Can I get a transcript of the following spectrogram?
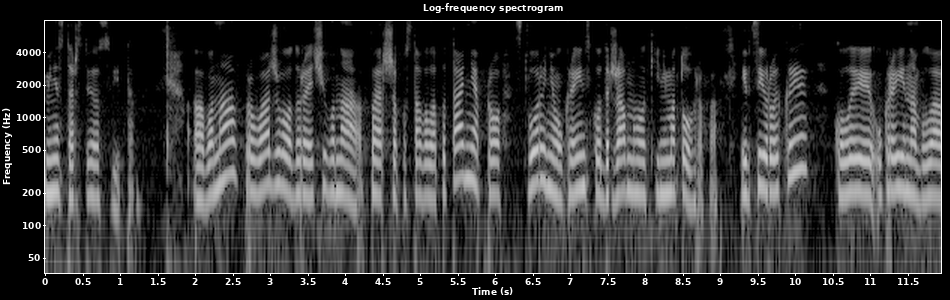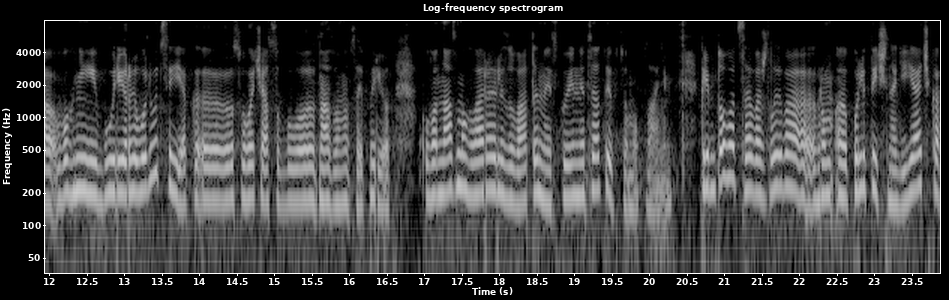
міністерстві освіти. Вона впроваджувала, до речі, вона перша поставила питання про створення українського державного кінематографа. І в ці роки, коли Україна була в вогні бурі революції, як е, свого часу було названо цей період, вона змогла реалізувати низку ініціатив в цьому плані. Крім того, це важлива гром- е, політична діячка,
